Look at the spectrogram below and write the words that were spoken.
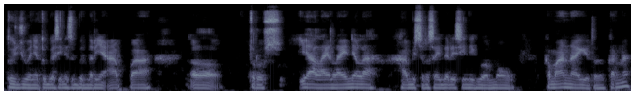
tujuannya tugas ini sebenarnya apa uh, terus ya lain-lainnya lah habis selesai dari sini gue mau ke mana gitu. Karena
